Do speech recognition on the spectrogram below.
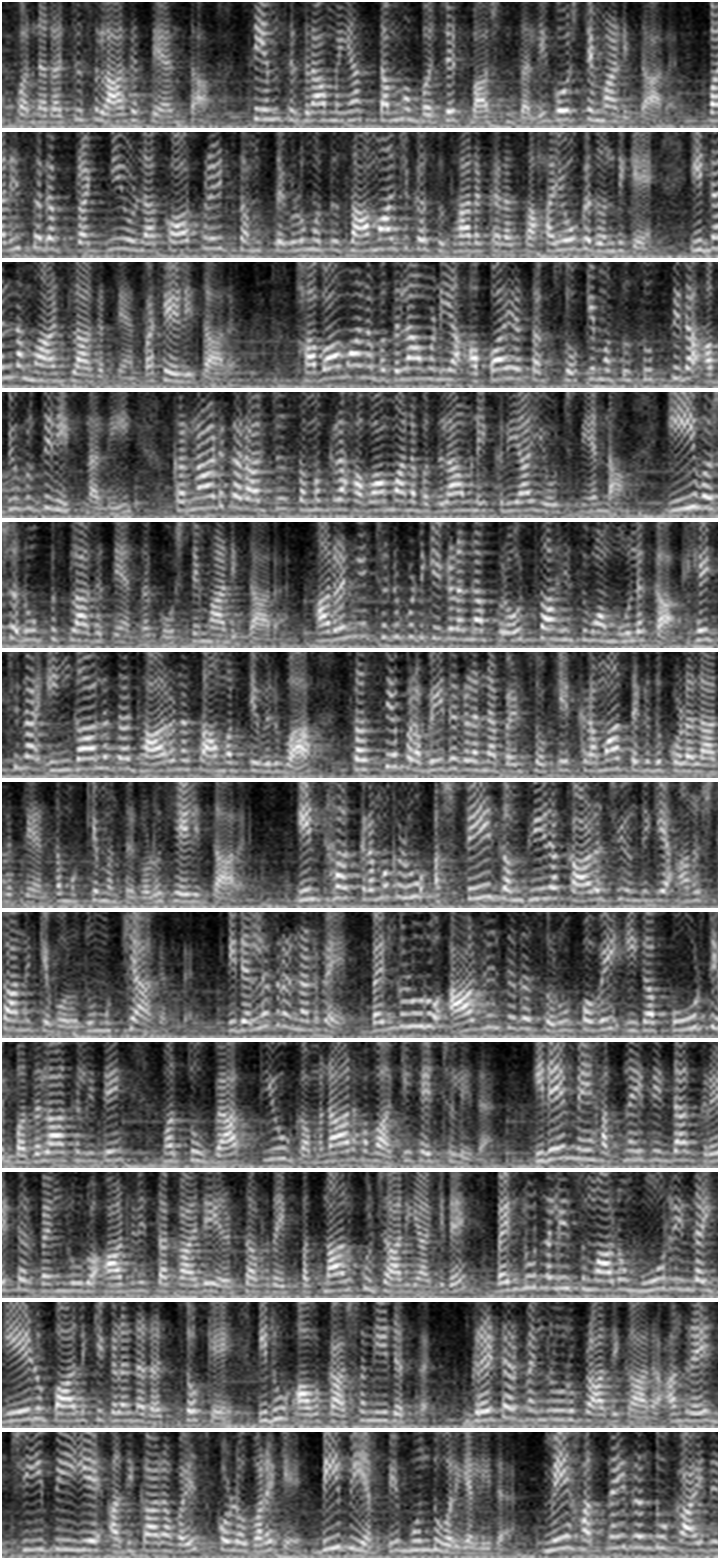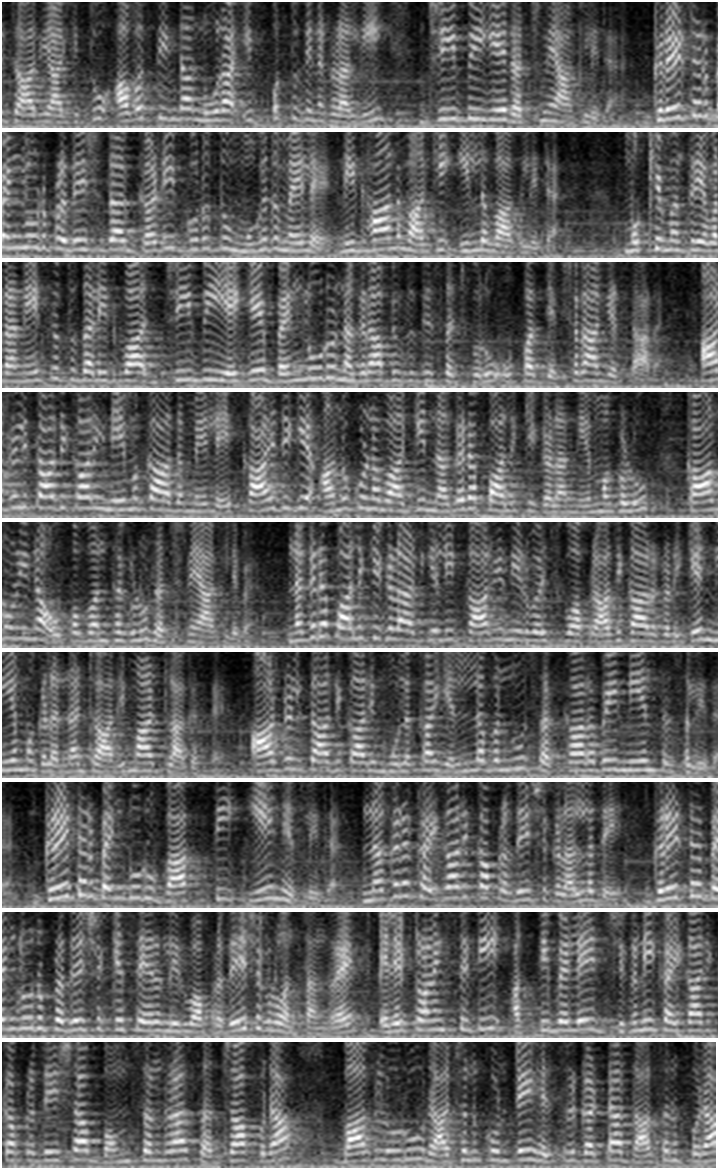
ಎಫ್ ಅನ್ನು ರಚಿಸಲಾಗುತ್ತೆ ಅಂತ ಸಿಎಂ ಸಿದ್ದರಾಮಯ್ಯ ತಮ್ಮ ಬಜೆಟ್ ಭಾಷಣದಲ್ಲಿ ಘೋಷಣೆ ಮಾಡಿದ್ದಾರೆ. ಪರಿಸರ ಪ್ರಜ್ಞೆಯುಳ್ಳ ಕಾರ್ಪೊರೇಟ್ ಸಂಸ್ಥೆಗಳು ಮತ್ತು ಸಾಮಾಜಿಕ ಸುಧಾರಕರ ಸಹಯೋಗದೊಂದಿಗೆ ಇದನ್ನು ಮಾಡಲಾಗುತ್ತೆ ಅಂತ ಹೇಳಿದ್ದಾರೆ. ಹವಾಮಾನ ಬದಲಾವಣೆಯ ಅಪಾಯ ತಗ್ಗಿಸೋಕೆ ಮತ್ತು ಸುಸ್ಥಿರ ಅಭಿವೃದ್ಧಿ ನಿಟ್ಟಿನಲ್ಲಿ ಕರ್ನಾಟಕ ರಾಜ್ಯ ಸಮಗ್ರ ಹವಾಮಾನ ಬದಲಾವಣೆ ಕ್ರಿಯಾ ಯೋಜನೆಯನ್ನ ಈ ವರ್ಷ ರೂಪಿಸಲಾಗುತ್ತೆ ಅಂತ ಘೋಷಣೆ ಮಾಡಿದ್ದಾರೆ. ಅರಣ್ಯ ಚಟುವಟಿಕೆಗಳನ್ನು ಪ್ರೋತ್ಸಾಹಿಸುವ ಮೂಲಕ ಹೆಚ್ಚಿನ ಇಂಗಾಲದ ಧಾರಣ ಸಾಮರ್ಥ್ಯವಿರುವ ಸಸ್ಯ ಪ್ರಭೇದಗಳನ್ನು ಬೆಳೆಸೋಕೆ ಕ್ರಮ ತೆಗೆದುಕೊಳ್ಳಲಾಗುತ್ತೆ ಅಂತ ಮುಖ್ಯಮಂತ್ರಿಗಳು ಹೇಳಿದ್ದಾರೆ. ಇಂತಹ ಕ್ರಮಗಳು ಅಷ್ಟೇ ಗಂಭೀರ ಕಾಳಜಿಯೊಂದಿಗೆ ಅನುಷ್ಠಾನಕ್ಕೆ ಬರೋದು ಮುಖ್ಯ ಆಗತ್ತೆ. ಇದೆಲ್ಲದರ ನಡುವೆ ಬೆಂಗಳೂರು ಆಡಳಿತದ ಸ್ವರೂಪವೇ ಈಗ ಪೂರ್ತಿ ಬದಲಾಗಲಿದೆ ಮತ್ತು ವ್ಯಾಪ್ತಿಯು ಗಮನಾರ್ಹವಾಗಿ ಹೆಚ್ಚಲಿದೆ. ಇದೇ ಮೇ ಹದಿನೈದರಿಂದ ಗ್ರೇಟರ್ ಬೆಂಗಳೂರು ಆಡಳಿತ ಕಾಯ್ದೆ ಎರಡ್ ಸಾವಿರದ ಇಪ್ಪತ್ನಾಲ್ಕು ಜಾರಿಯಾಗಿದೆ. ಬೆಂಗಳೂರಿನಲ್ಲಿ ಸುಮಾರು ಮೂರರಿಂದ ಏಳು ಪಾಲಿಕೆಗಳನ್ನು ರಚಿಸೋಕೆ ಇದು ಅವಕಾಶ ನೀಡುತ್ತೆ. ಗ್ರೇಟರ್ ಬೆಂಗಳೂರು ಪ್ರಾಧಿಕಾರ, ಅಂದ್ರೆ ಜಿಬಿಎ ಅಧಿಕಾರ ವಹಿಸಿಕೊಳ್ಳುವವರೆಗೆ ಬಿಬಿಎಂಪಿ ಮುಂದುವರಿಯಲಿದೆ. ಮೇ ಹದಿನೈದರಂದು ಕಾಯ್ದೆ ಜಾರಿಯಾಗಿದ್ದು, ಅವತ್ತಿಂದ ನೂರ ಇಪ್ಪತ್ತು ದಿನಗಳಲ್ಲಿ ಜಿಬಿಎ ರಚನೆ ಆಗಲಿದೆ. ಗ್ರೇಟರ್ ಬೆಂಗಳೂರು ಪ್ರದೇಶದ ಗಡಿ ಗುರುತು ಮುಗಿದ ಮೇಲೆ ನಿಧಾನವಾಗಿ ಇಲ್ಲವಾಗಲಿದೆ. ಮುಖ್ಯಮಂತ್ರಿಯವರ ನೇತೃತ್ವದಲ್ಲಿರುವ ಜಿಬಿಎಗೆ ಬೆಂಗಳೂರು ನಗರಾಭಿವೃದ್ಧಿ ಸಚಿವರು ಉಪಾಧ್ಯಕ್ಷರಾಗಿರ್ತಾರೆ. ಆಡಳಿತಾಧಿಕಾರಿ ನೇಮಕ ಆದ ಮೇಲೆ ಕಾಯ್ದೆಗೆ ಅನುಗುಣವಾಗಿ ನಗರ ಪಾಲಿಕೆಗಳ ನಿಯಮಗಳು, ಕಾನೂನಿನ ಉಪಬಂಧಗಳು ರಚನೆಯಾಗಲಿವೆ. ನಗರ ಪಾಲಿಕೆಗಳ ಅಡಿಯಲ್ಲಿ ಕಾರ್ಯನಿರ್ವಹಿಸುವ ಪ್ರಾಧಿಕಾರಗಳಿಗೆ ನಿಯಮಗಳನ್ನ ಜಾರಿ ಮಾಡಲಾಗುತ್ತೆ. ಆಡಳಿತಾಧಿಕಾರಿ ಮೂಲಕ ಎಲ್ಲವನ್ನೂ ಸರ್ಕಾರವೇ ನಿಯಂತ್ರಿಸಲಿದೆ. ಗ್ರೇಟರ್ ಬೆಂಗಳೂರು ವ್ಯಾಪ್ತಿ ಏನಿರಲಿದೆ? ನಗರ ಕೈಗಾರಿಕಾ ಪ್ರದೇಶಗಳಲ್ಲದೆ ಗ್ರೇಟರ್ ಬೆಂಗಳೂರು ಪ್ರದೇಶಕ್ಕೆ ಸೇರಲಿರುವ ಪ್ರದೇಶಗಳು ಅಂತಂದ್ರೆ ಎಲೆಕ್ಟ್ರಾನಿಕ್ ಸಿಟಿ, ಅತ್ತಿಬೆಲೆ, ಜಿಗಣಿ ಕೈಗಾರಿಕಾ ಪ್ರದೇಶ, ಬೊಮ್ಸಂದ್ರ, ಸರ್ಜಾಪುರ, ಬಾಗಲೂರು, ರಾಜನಕುಂಟೆ, ಹೆಸರುಘಟ್ಟ, ದಾಸನಪುರ,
